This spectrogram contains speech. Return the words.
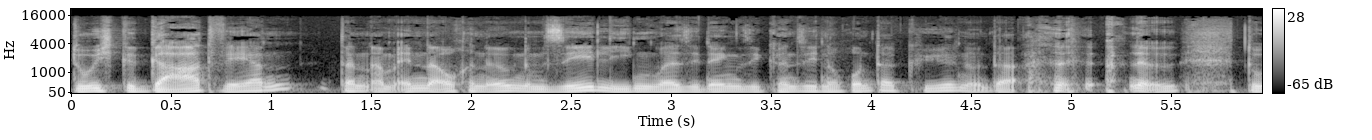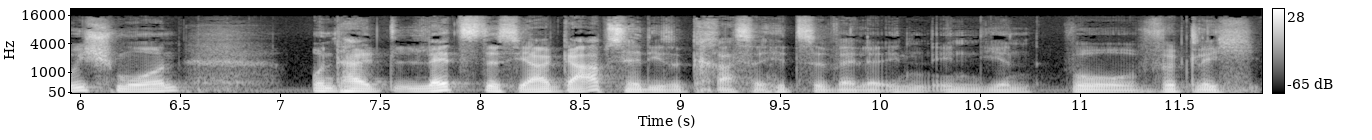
durchgegart werden, dann am Ende auch in irgendeinem See liegen, weil sie denken, sie können sich noch runterkühlen und da alle durchschmoren. Und halt letztes Jahr gab es ja diese krasse Hitzewelle in Indien, wo wirklich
